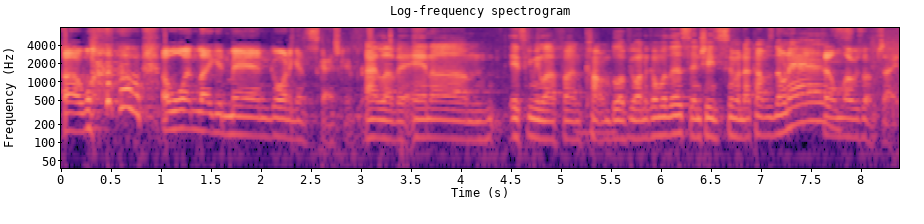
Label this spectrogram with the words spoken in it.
a, a one-legged man going against a skyscraper. I love it, and um, it's gonna be a lot of fun. Comment below if you want to come with us, and ChasingCinema.com is known as Film Lovers website.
